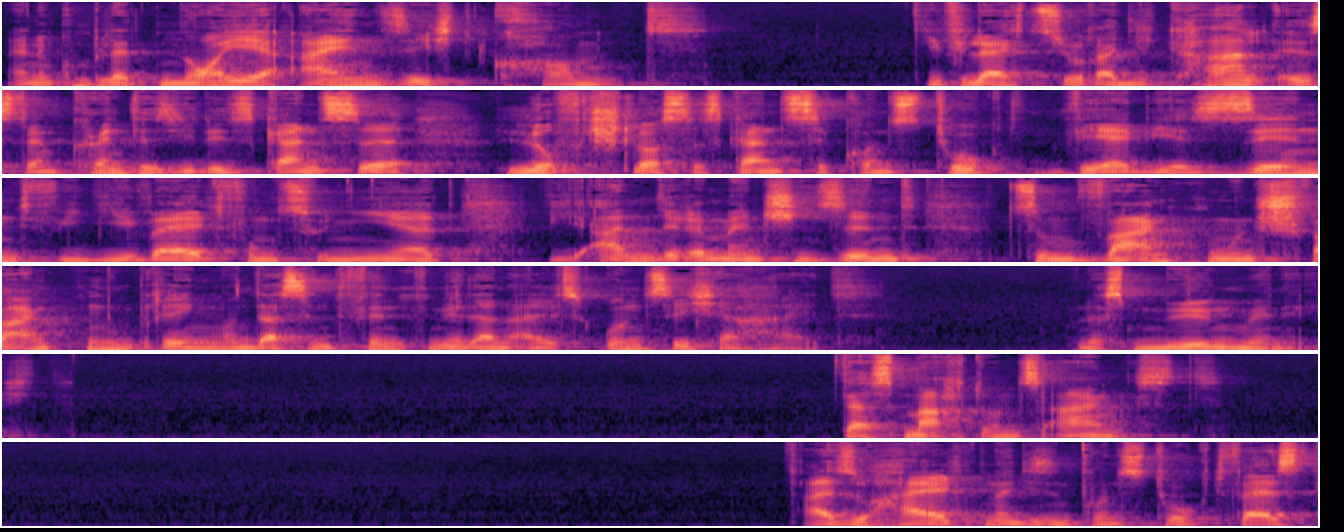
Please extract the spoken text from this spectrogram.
eine komplett neue Einsicht kommt, die vielleicht zu radikal ist, dann könnte sie das ganze Luftschloss, das ganze Konstrukt, wer wir sind, wie die Welt funktioniert, wie andere Menschen sind, zum Wanken und Schwanken bringen. Und das empfinden wir dann als Unsicherheit. Und das mögen wir nicht. Das macht uns Angst. Also halten wir diesem Konstrukt fest,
